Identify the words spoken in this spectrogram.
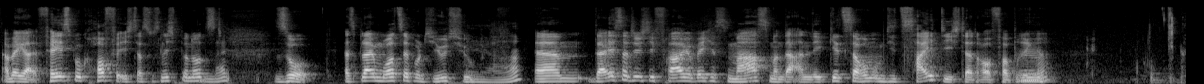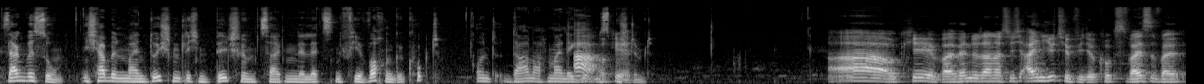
Aber egal, Facebook hoffe ich, dass du es nicht benutzt. Nein. So, es bleiben WhatsApp und YouTube. Ja. Ähm, da ist natürlich die Frage, welches Maß man da anlegt. Geht es darum, um die Zeit, die ich da drauf verbringe? Sagen wir es so. Ich habe in meinen durchschnittlichen Bildschirmzeiten der letzten vier Wochen geguckt und danach mein Ah, Ergebnis okay. bestimmt. Ah, okay, weil wenn du da natürlich ein YouTube-Video guckst, weißt du, weil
